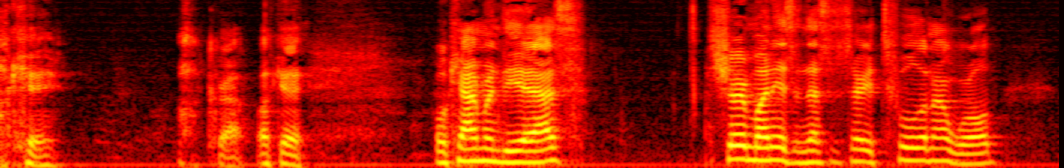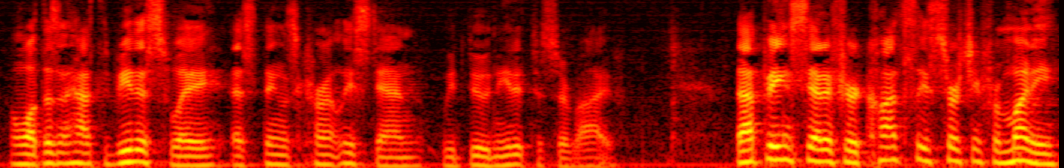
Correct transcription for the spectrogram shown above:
Okay. Oh, crap. Okay. Well, Cameron Diaz. Sure, money is a necessary tool in our world, and while it doesn't have to be this way, as things currently stand, we do need it to survive. That being said, if you're constantly searching for money,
